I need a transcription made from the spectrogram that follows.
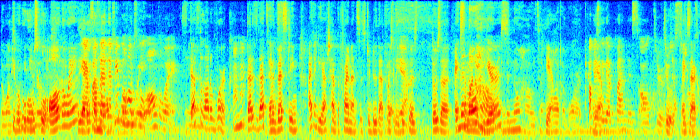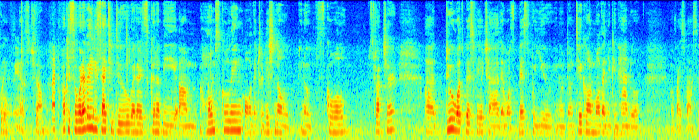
the ones people who, who homeschool all the way. Yeah, because yeah, the, the people homeschool all the way. Yeah. That's a lot of work. Mm-hmm. That is that's, that's, investing. I think you have to have the finances to do that. Firstly, yes. because those are X amount of years. And the know-how, it's a yeah. lot of work. Obviously, they've planned this all through. Through exactly. Yeah. That's true. Okay, so whatever you decide to do, whether it's gonna be um, homeschooling or the traditional, you know, school structure, uh, do what's best for your child and what's best for you. You know, don't take on more than you can handle, or vice versa.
